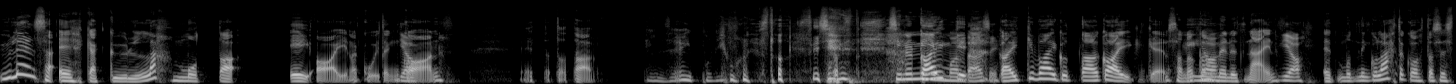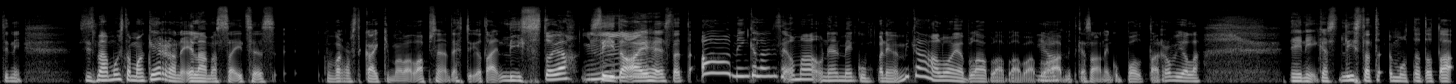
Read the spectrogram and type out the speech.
Yleensä ehkä kyllä, mutta ei aina kuitenkaan. Että tota, Se riippuu niin monesta asiasta. Siinä on niin monta asiaa. kaikki vaikuttaa kaikkeen, sanotaan Joo. me nyt näin. Joo. Et, mut niinku lähtökohtaisesti, niin, siis mä muistan, mä kerran elämässä itse asiassa, kun varmasti kaikki me ollaan lapsena tehty jotain listoja mm. siitä aiheesta, että Aa, minkälainen se oma unelmien kumppani on, mitä haluaa ja bla bla bla bla, bla mitkä saa niinku polttaa roviolla teini-ikäiset listat, mutta tota,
